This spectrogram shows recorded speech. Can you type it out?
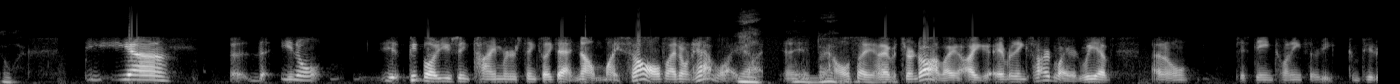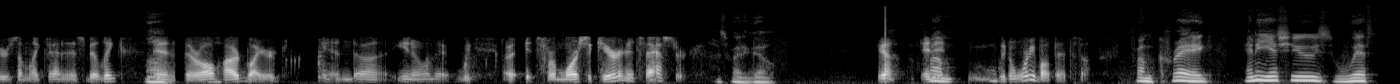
The Wi- Yeah, uh, the, you know, people are using timers, things like that. Now, myself, I don't have Wi-Fi Yeah. in my house. I, I have it turned off. I, I everything's hardwired. We have, I don't know, fifteen, twenty, thirty computers, something like that, in this building, Wow. and they're all hardwired. And uh, you know, that we, uh, it's for more secure and it's faster. That's where to go. Yeah, and From- it, we don't worry about that stuff. From Craig, any issues with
